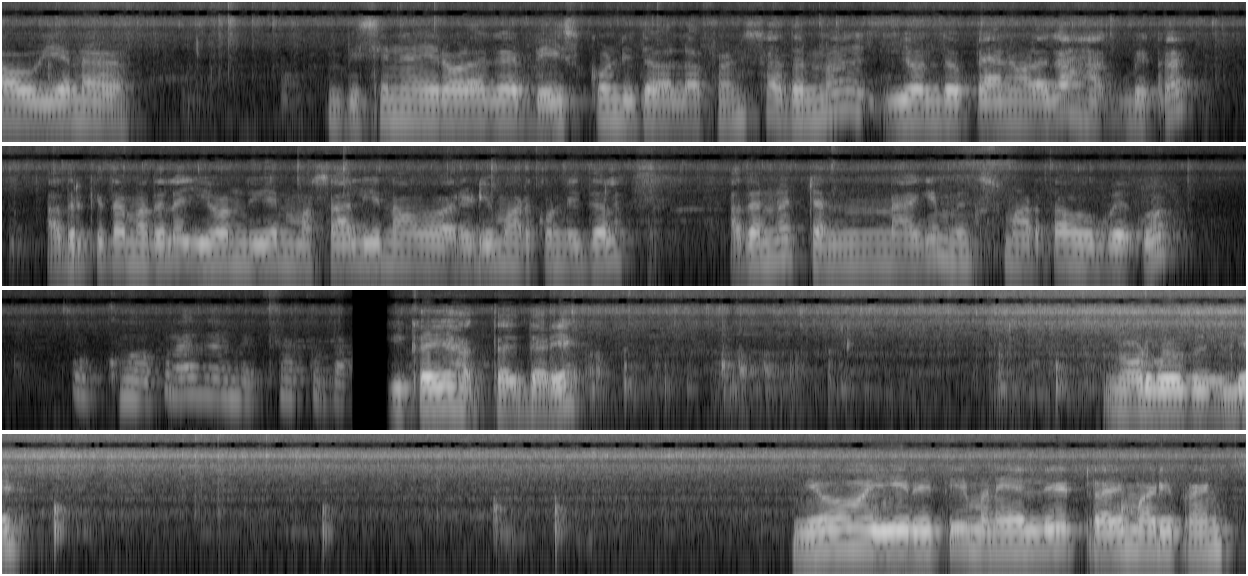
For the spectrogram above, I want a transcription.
ನಾವು ಏನು ಬಿಸಿ ನೀರೊಳಗೆ ಬೇಯಿಸ್ಕೊಂಡಿದ್ದೇವಲ್ಲ ಫ್ರೆಂಡ್ಸ್ ಅದನ್ನು ಈ ಒಂದು ಪ್ಯಾನ್ ಒಳಗೆ ಹಾಕ್ಬೇಕು. ಅದಕ್ಕಿಂತ ಮೊದಲು ಈ ಒಂದು ಏನು ಮಸಾಲೆ ನಾವು ರೆಡಿ ಮಾಡ್ಕೊಂಡಿದ್ದಲ್ಲ ಅದನ್ನು ಚೆನ್ನಾಗಿ ಮಿಕ್ಸ್ ಮಾಡ್ತಾ ಹೋಗಬೇಕು. ನುಗ್ಗಿಕಾಯಿ ಹಾಕ್ತಾ ಇದ್ದಾರೆ. ನೋಡ್ಬೋದು ಇಲ್ಲಿ. ನೀವು ಈ ರೀತಿ ಮನೆಯಲ್ಲಿ ಟ್ರೈ ಮಾಡಿ ಫ್ರೆಂಡ್ಸ್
